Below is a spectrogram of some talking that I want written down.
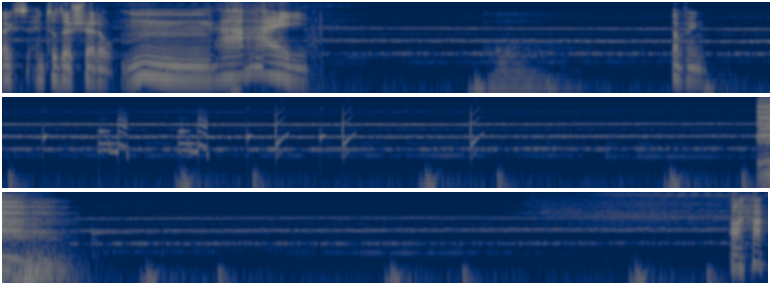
Next into the shadow. Mmm, hi. Something. Aha.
